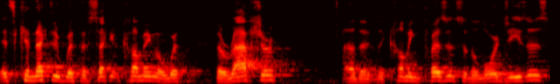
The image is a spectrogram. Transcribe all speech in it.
It's connected with the second coming or with the rapture, uh, the, the coming presence of the Lord Jesus.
